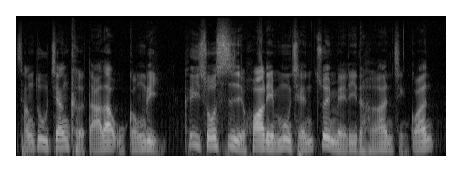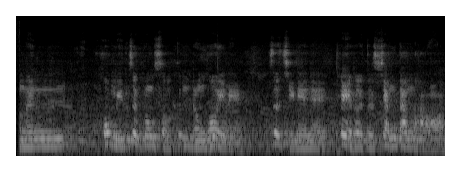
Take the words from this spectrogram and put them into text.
长度将可达到五公里，可以说是花莲目前最美丽的河岸景观。我们凤林镇公所跟农会呢，这几年呢配合的相当好啊，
